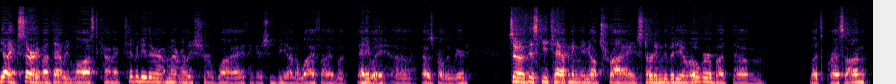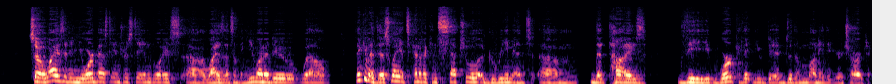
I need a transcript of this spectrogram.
Yikes, sorry about that. We lost connectivity there. I'm not really sure why. I think I should be on a Wi-Fi, but anyway, uh, that was probably weird. So if this keeps happening, maybe I'll try starting the video over, but um, let's press on. So why is it in your best interest to invoice? Uh, why is that something you want to do? Well, think of it this way. It's kind of a conceptual agreement um, that ties the work that you did to the money that you're charging.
